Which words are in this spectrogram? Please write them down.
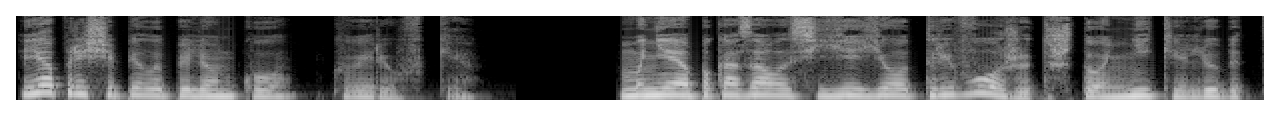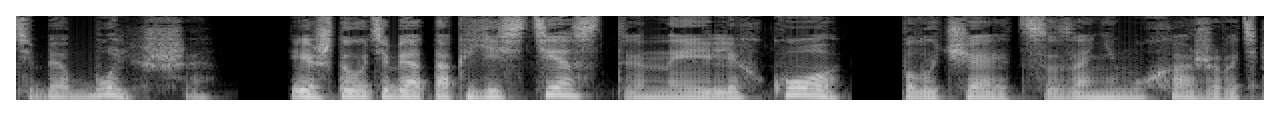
Я прищепила пеленку к веревке. Мне показалось, ее тревожит, что Ники любит тебя больше, и что у тебя так естественно и легко получается за ним ухаживать.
